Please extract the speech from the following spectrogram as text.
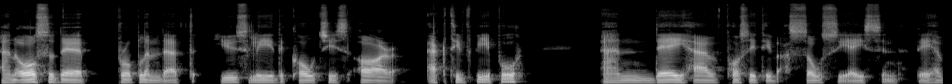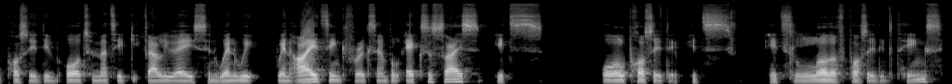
And also the problem that usually the coaches are active people and they have positive association they have positive automatic evaluation when we when i think for example exercise it's all positive it's it's a lot of positive things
